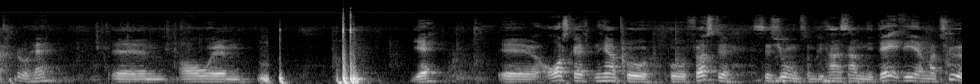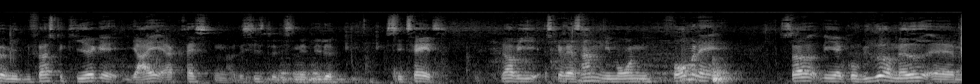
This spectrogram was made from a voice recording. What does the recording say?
Tak skal du have. Øhm, og øhm, ja, øh, overskriften her på, på første session, som vi har sammen i dag, det er Martyrium i den første kirke, jeg er kristen. Og det sidste det er sådan et lille citat. Når vi skal være sammen i morgen formiddag, så vil jeg gå videre med, øh,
